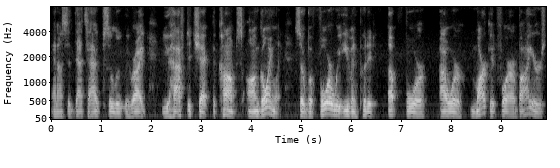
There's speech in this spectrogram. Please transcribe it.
And I said, that's absolutely right. You have to check the comps ongoingly. So before we even put it up for our market for our buyers,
